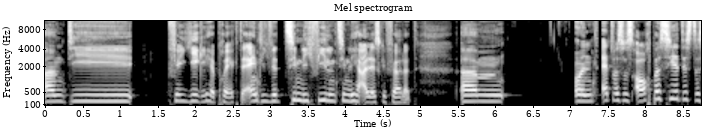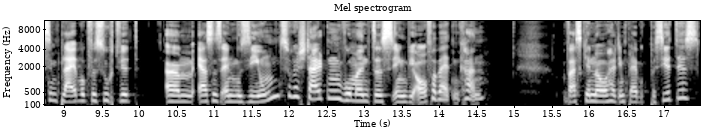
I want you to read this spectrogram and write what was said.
ähm, die für jegliche Projekte. Eigentlich wird ziemlich viel und ziemlich alles gefördert. Ähm, und etwas, was auch passiert ist, dass in Bleiburg versucht wird, ähm, erstens ein Museum zu gestalten, wo man das irgendwie aufarbeiten kann was genau halt in Bleiburg passiert ist.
